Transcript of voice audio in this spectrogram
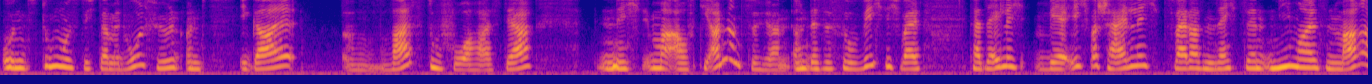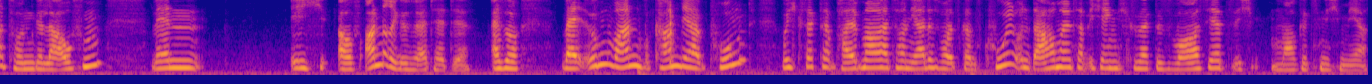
und du musst dich damit wohlfühlen und egal was du vorhast, ja, nicht immer auf die anderen zu hören. Und das ist so wichtig, weil tatsächlich wäre ich wahrscheinlich 2016 niemals einen Marathon gelaufen, wenn ich auf andere gehört hätte. Also, weil irgendwann kam der Punkt, wo ich gesagt habe, Halbmarathon, ja, das war jetzt ganz cool. Und damals habe ich eigentlich gesagt, das war es jetzt, ich mag jetzt nicht mehr.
